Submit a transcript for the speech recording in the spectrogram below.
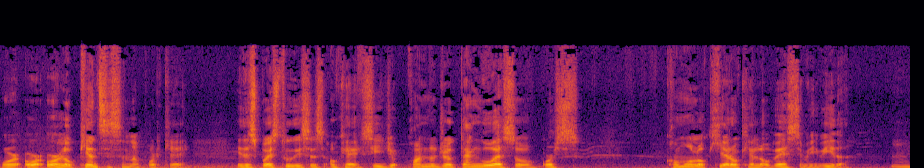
o lo piensas en lo por qué. Y después tú dices, ok, si yo, cuando yo tengo eso, o s- cómo lo quiero que lo ves en mi vida. Mm.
